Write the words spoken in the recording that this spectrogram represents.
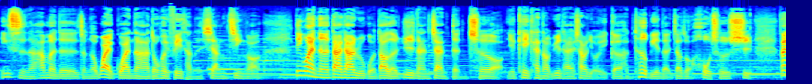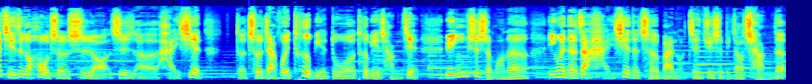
因此呢，他们的整个外观呢都会非常的相近哦。另外呢，大家如果到了日南站等车哦，也可以看到月台上有一个很特别的，叫做候车室。那其实这个候车室哦，是呃海线。的车站会特别多、特别常见，原因是什么呢？因为呢，在海线的车班哦，间距是比较长的。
